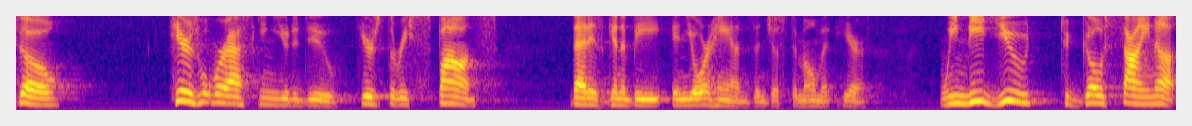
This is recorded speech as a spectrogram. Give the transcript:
so, here's what we're asking you to do. Here's the response that is going to be in your hands in just a moment here. We need you to go sign up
